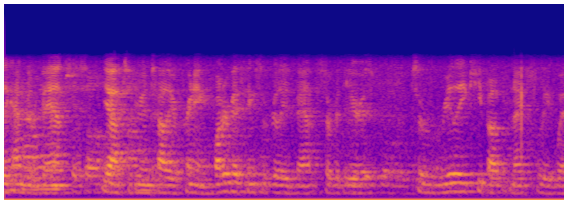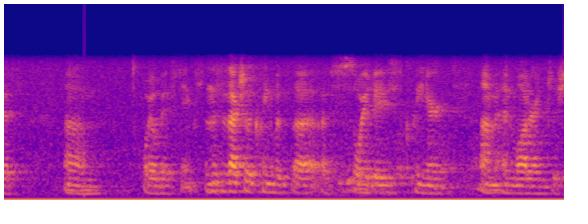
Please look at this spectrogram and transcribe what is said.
really kind of advanced, yeah, to do interior printing. Water-based inks have really advanced over the years to really keep up nicely with um, oil-based inks. And this is actually cleaned with uh, a soy-based cleaner um, and water and dish,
